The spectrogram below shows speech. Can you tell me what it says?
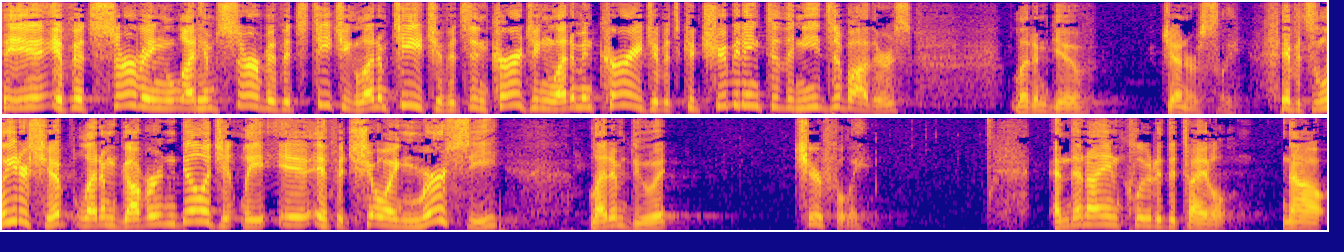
If it's serving, let him serve. If it's teaching, let him teach. If it's encouraging, let him encourage. If it's contributing to the needs of others, let him give generously. If it's leadership, let him govern diligently. If it's showing mercy, let him do it cheerfully. And then I included the title. Now,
